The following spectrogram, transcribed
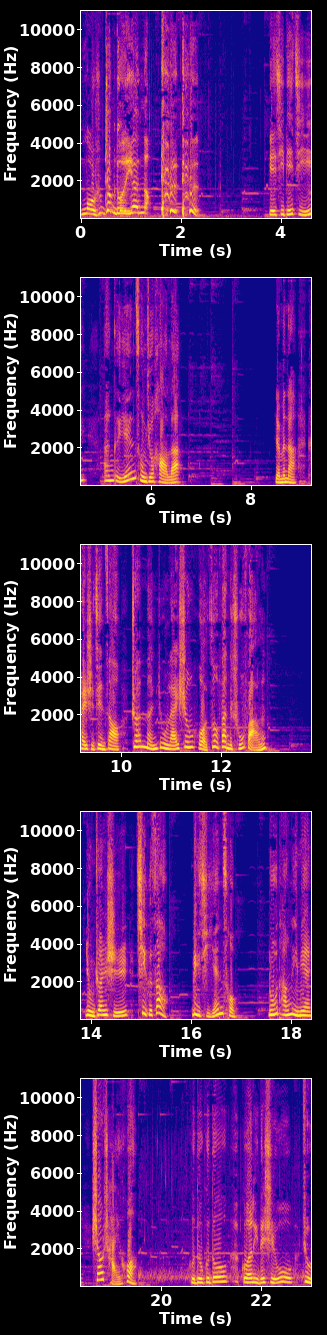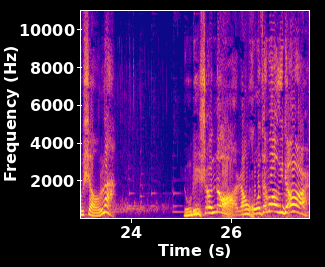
冒出这么多的烟呢！别急，别急，安个烟囱就好了。人们呢，开始建造专门用来生火做饭的厨房，用砖石砌个灶。立起烟囱，炉膛里面烧柴火，咕嘟咕嘟，锅里的食物煮熟了。用力扇呐，让火再旺一点儿，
